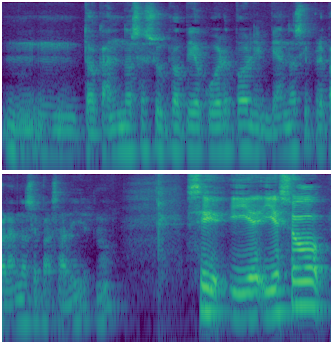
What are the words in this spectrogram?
mmm, tocándose su propio cuerpo, limpiándose y preparándose para salir, ¿no? Sí, y, y, eso,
